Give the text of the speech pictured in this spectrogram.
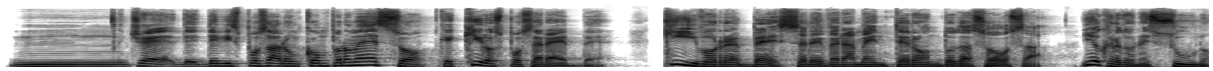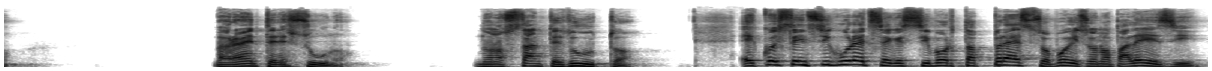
mh, mm, cioè, de- devi sposare un compromesso che chi lo sposerebbe? Chi vorrebbe essere veramente rondo da Sosa? Io credo nessuno. Ma veramente nessuno. Nonostante tutto. E queste insicurezze che si porta appresso poi sono palesi.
